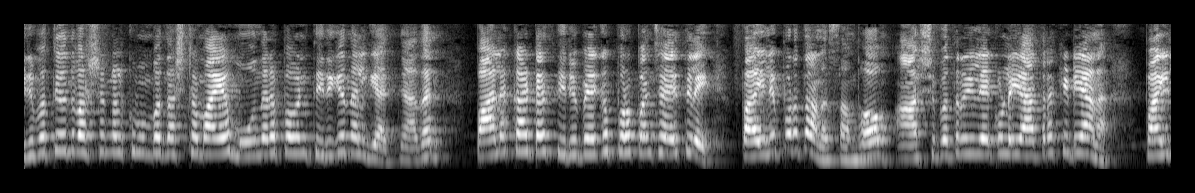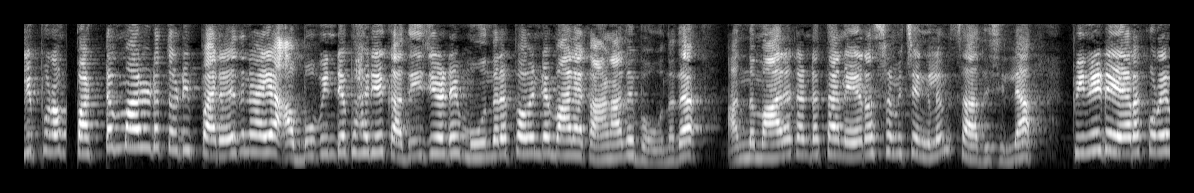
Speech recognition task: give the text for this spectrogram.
ഇരുപത്തിയൊന്ന് വർഷങ്ങൾക്ക് മുമ്പ് നഷ്ടമായ മൂന്നര പവൻ തിരികെ നൽകിയ അജ്ഞാതൻ പാലക്കാട്ടെ തിരുവേഗപ്പുറം പഞ്ചായത്തിലെ പൈലപ്പുറത്താണ് സംഭവം. ആശുപത്രിയിലേക്കുള്ള യാത്രക്കിടെയാണ് പൈലപ്പുറം പട്ടന്മാരുടെ തൊടി പരേതനായ അബുവിന്റെ ഭാര്യ ഖദീജയുടെ മൂന്നര പവന്റെ മാല കാണാതെ പോകുന്നത്. അന്ന് മാല കണ്ടെത്താൻ ഏറെ ശ്രമിച്ചെങ്കിലും സാധിച്ചില്ല. പിന്നീട് ഏറെക്കുറെ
